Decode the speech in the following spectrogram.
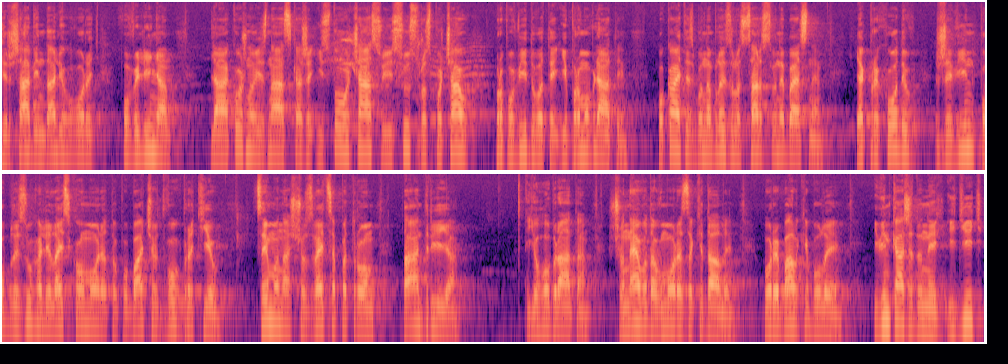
вірша, Він далі говорить повеління для кожного із нас. Каже, і з того часу Ісус розпочав проповідувати і промовляти. Покайтесь, бо наблизилось Царство Небесне. Як приходив же він поблизу Галілейського моря, то побачив двох братів Симона, що зветься Петром, та Андрія, його брата, що невода в море закидали, бо рибалки були. І він каже до них: Ідіть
